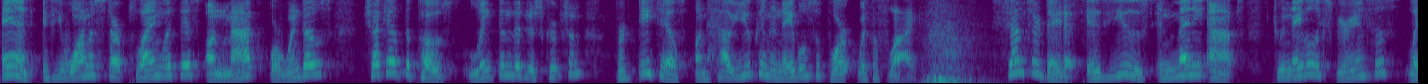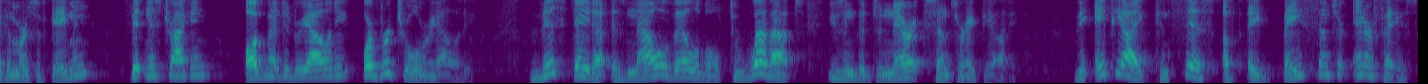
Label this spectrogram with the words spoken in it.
And if you want to start playing with this on Mac or Windows, check out the post linked in the description for details on how you can enable support with a flag. Sensor data is used in many apps to enable experiences like immersive gaming, fitness tracking, augmented reality, or virtual reality. This data is now available to web apps using the generic sensor API. The API consists of a base sensor interface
